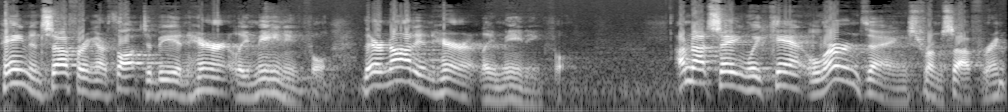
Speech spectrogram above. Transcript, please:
pain and suffering are thought to be inherently meaningful. They're not inherently meaningful. I'm not saying we can't learn things from suffering,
